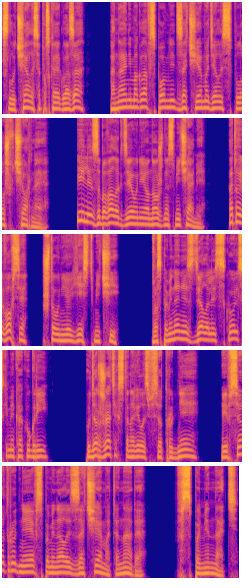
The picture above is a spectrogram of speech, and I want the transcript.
Случалось, опуская глаза, она не могла вспомнить, зачем оделась сплошь в черное. Или забывала, где у нее ножны с мечами, а то и вовсе, что у нее есть мечи. Воспоминания сделались скользкими, как угри. Удержать их становилось все труднее, и все труднее вспоминалось, зачем это надо — вспоминать.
